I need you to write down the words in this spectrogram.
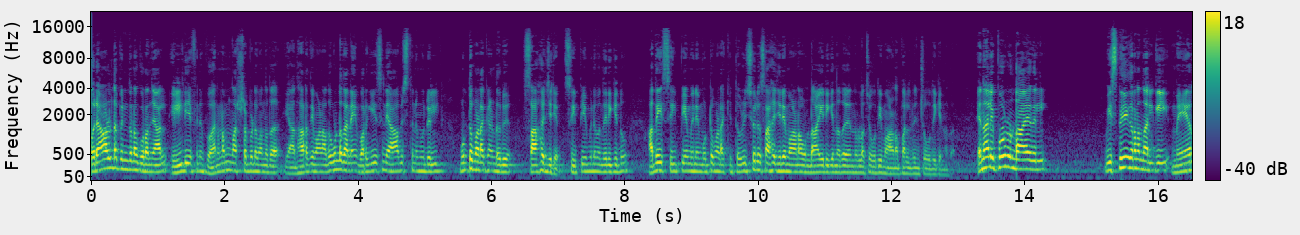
ഒരാളുടെ പിന്തുണ കുറഞ്ഞാൽ എൽ ഡി എഫിന് ഭരണം നഷ്ടപ്പെടുമെന്നത് യാഥാർത്ഥ്യമാണ്. അതുകൊണ്ട് തന്നെ വർഗീസിന്റെ ആവശ്യത്തിന് മുന്നിൽ മുട്ടുമടക്കേണ്ട ഒരു സാഹചര്യം സി പി എമ്മിന് വന്നിരിക്കുന്നു. അതേ സി പി എമ്മിനെ മുട്ടുമടക്കി തൊഴിച്ചൊരു സാഹചര്യമാണോ ഉണ്ടായിരിക്കുന്നത് എന്നുള്ള ചോദ്യമാണ് പലരും ചോദിക്കുന്നത്. എന്നാൽ ഇപ്പോഴുണ്ടായതിൽ വിശദീകരണം നൽകി മേയർ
